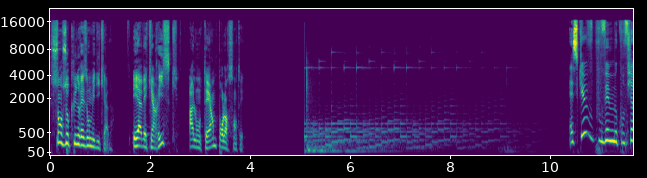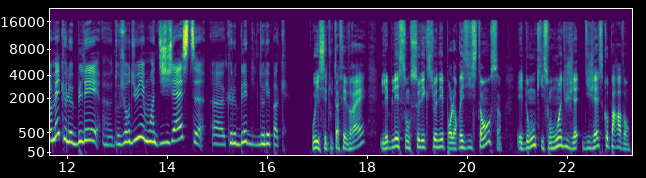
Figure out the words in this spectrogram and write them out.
sans aucune raison médicale, et avec un risque à long terme pour leur santé. Est-ce que vous pouvez me confirmer que le blé euh, d'aujourd'hui est moins digeste euh, que le blé de l'époque? Oui, c'est tout à fait vrai. Les blés sont sélectionnés pour leur résistance et donc ils sont moins digestes qu'auparavant.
